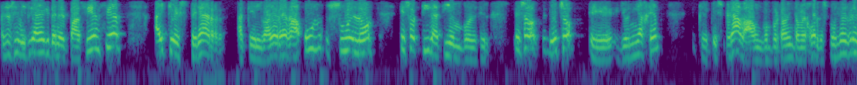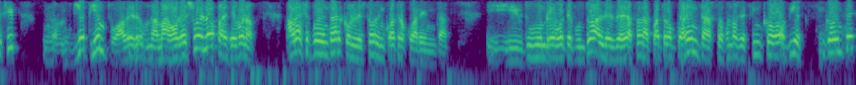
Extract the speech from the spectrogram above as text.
Eso significa que hay que tener paciencia, hay que esperar a que el valor haga un suelo eso tira tiempo. Es decir, eso, de hecho, eh, Johnny Agen, que esperaba un comportamiento mejor después del Brexit, dio tiempo a ver un amago de suelo para decir, bueno, ahora se puede entrar con el stop en 4.40 y tuvo un rebote puntual desde la zona 4.40 hasta zonas de 5.10, 5.20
